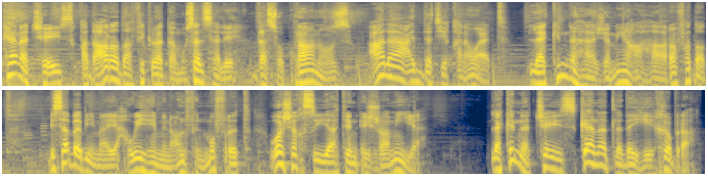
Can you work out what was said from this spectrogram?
كان تشيس قد عرض فكرة مسلسله The Sopranos على عدة قنوات لكنها جميعها رفضته بسبب ما يحويه من عنف مفرط وشخصيات إجرامية لكن تشيس كانت لديه خبرة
